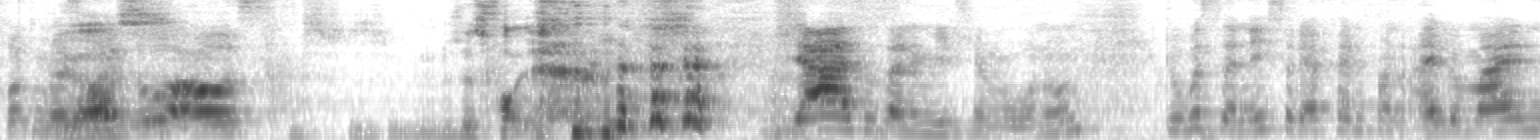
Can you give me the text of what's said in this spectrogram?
Drücken wir es Ja, mal so aus. Es ist voll. Ja, es ist eine Mädchenwohnung. Du bist dann nicht so der Fan von allgemein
